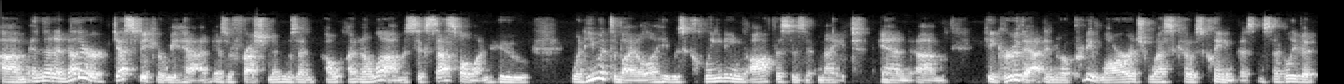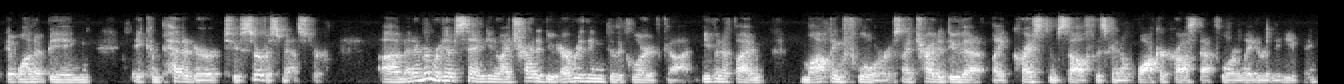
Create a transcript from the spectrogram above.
Um, and then another guest speaker we had as a freshman was an, an alum, a successful one, who, when he went to Biola, he was cleaning offices at night. And um, he grew that into a pretty large West Coast cleaning business. I believe it, it wound up being a competitor to ServiceMaster. Um, and I remember him saying, you know, I try to do everything to the glory of God. Even if I'm mopping floors, I try to do that like Christ himself is going to walk across that floor later in the evening.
